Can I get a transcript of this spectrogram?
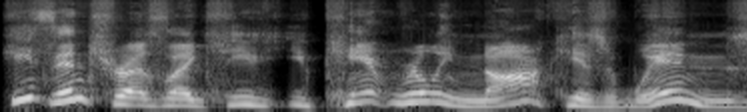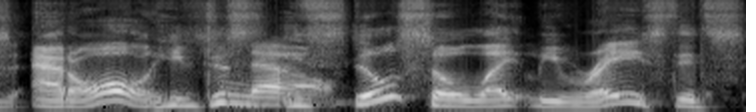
he's interesting. Like he you can't really knock his wins at all. He's just no. he's still so lightly raced. It's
